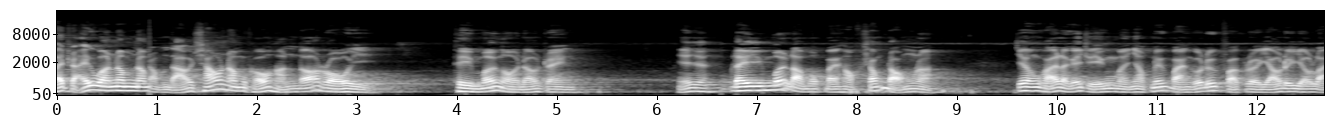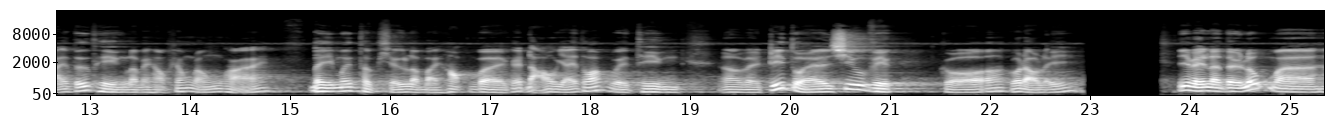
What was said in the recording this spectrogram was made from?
phải trải qua 5 năm đồng đạo 6 năm khổ hạnh đó rồi thì mới ngồi đạo tràng hiểu chưa? Đây mới là một bài học sống động nè. Chứ không phải là cái chuyện mà nhập nước bàn của đức phật rồi dạo đi dạo lại tứ thiền là bài học sống động không phải. Đây mới thực sự là bài học về cái đạo giải thoát, về thiền à, về trí tuệ siêu việt của của đạo lý. Như vậy là từ lúc mà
